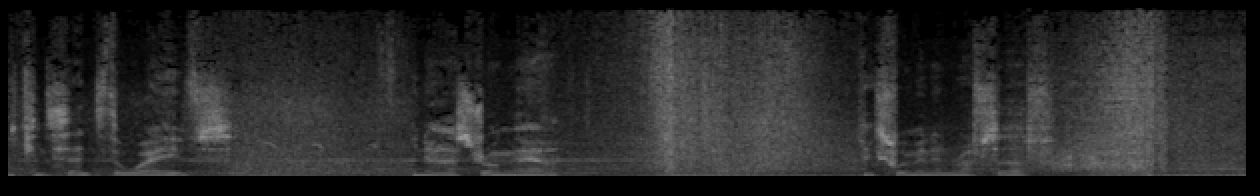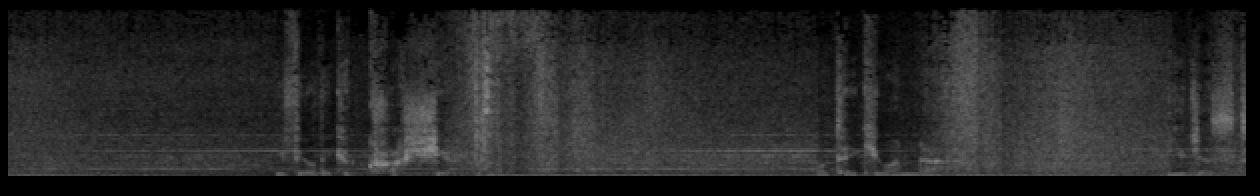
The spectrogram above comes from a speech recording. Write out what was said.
You can sense the waves. You know how strong they are. Like swimming in rough surf. You feel they could crush you or take you under. You just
